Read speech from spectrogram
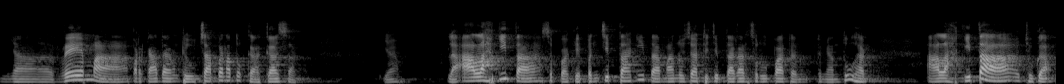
punya rema, perkataan yang diucapkan atau gagasan. Ya. Lah Allah kita sebagai pencipta kita, manusia diciptakan serupa dan dengan Tuhan. Allah kita juga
